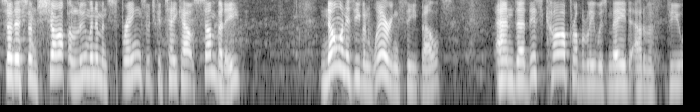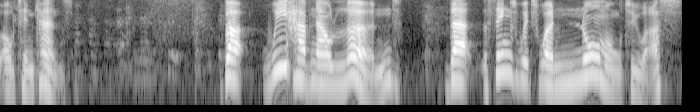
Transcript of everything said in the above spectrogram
So there's some sharp aluminum and springs which could take out somebody. No one is even wearing seatbelts. And uh, this car probably was made out of a few old tin cans. But we have now learned that the things which were normal to us,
